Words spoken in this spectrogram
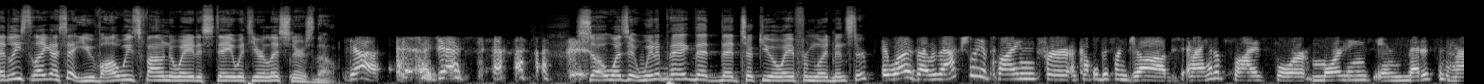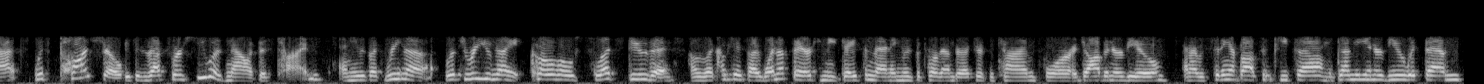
At least, like I said, you've always found a way to stay with your listeners, though. Yeah. yes. So was it Winnipeg that, that took you away from Lloydminster? It was. I was actually applying for a couple different jobs, and I had applied for mornings in Medicine Hat with Poncho because that's where he was now at this time. And he was like, Rena, let's reunite co-hosts. Let's do this. I was like, okay. So I went up there to meet Jason Manning, who was the program director at the time, for a job interview. And I was sitting at Boston Pizza. I had done the interview with them,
